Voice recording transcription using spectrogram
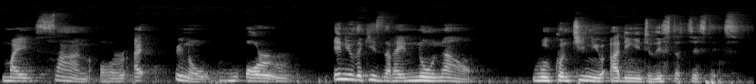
my son or I, you know, or any of the kids that I know now will continue adding into these statistics.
